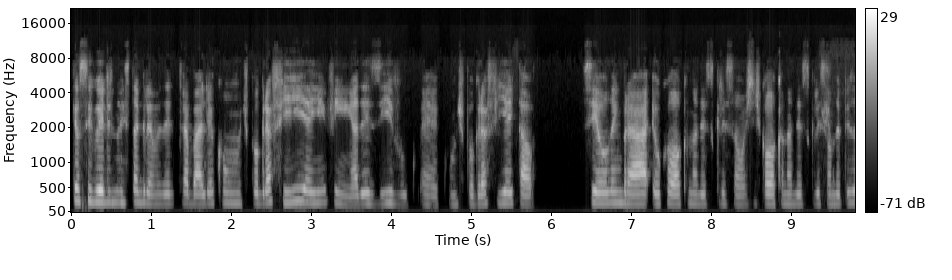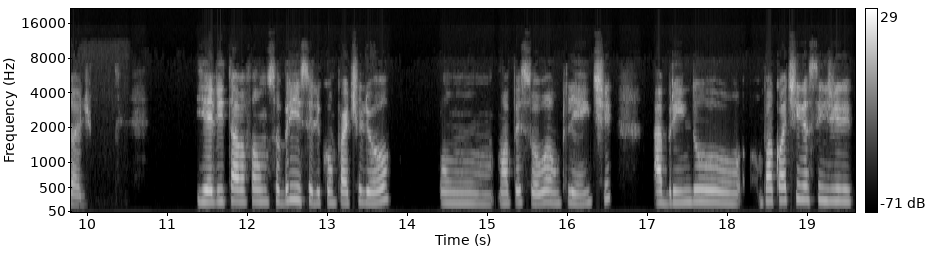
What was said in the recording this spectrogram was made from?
que eu sigo ele no Instagram, mas ele trabalha com tipografia e, enfim, adesivo, é, com tipografia e tal. Se eu lembrar, eu coloco na descrição, a gente coloca na descrição do episódio. E ele tava falando sobre isso, ele compartilhou um- uma pessoa, um cliente, abrindo um pacotinho assim de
